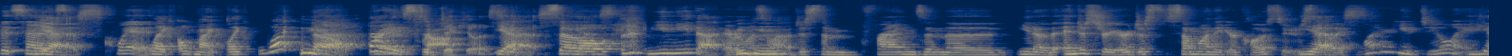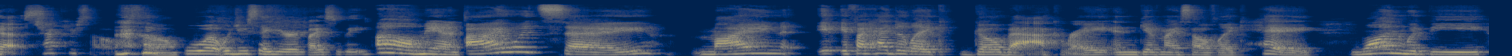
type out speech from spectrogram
that says, Yes. quit. Like, oh my, like what? No, Yeah, that right, is ridiculous. Yeah. Yes. So yes. you need that every once in a Mhm. while. Just some friends in the, you know, the industry or just someone that you're close to. Just Yes. like, what are you doing? Yes. Check yourself. So what would you say your advice would be? Oh man, I would say mine, if I had to like go back, right, and give myself like, hey, one would be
